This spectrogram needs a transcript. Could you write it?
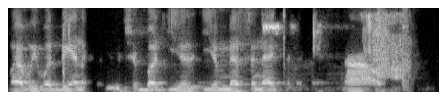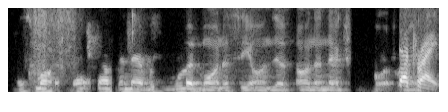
where we would be in the future, but you, you're missing that now small. That's something that we would want to see on the on the next report. Right? That's right.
